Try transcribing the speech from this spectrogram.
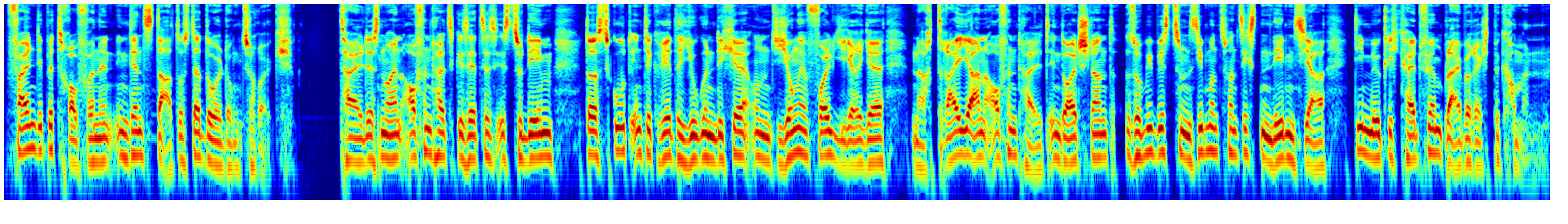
fallen die Betroffenen in den Status der Duldung zurück. Teil des neuen Aufenthaltsgesetzes ist zudem, dass gut integrierte Jugendliche und junge Volljährige nach drei Jahren Aufenthalt in Deutschland sowie bis zum 27. Lebensjahr die Möglichkeit für ein Bleiberecht bekommen.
